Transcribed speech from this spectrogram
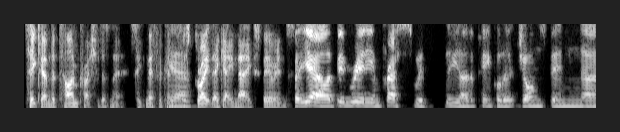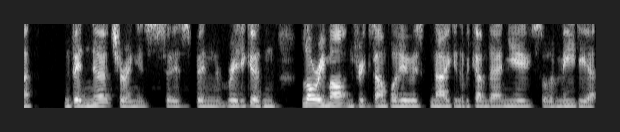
particularly under time pressure, doesn't it? Significant. Yeah. So it's great they're getting that experience. But yeah, I've been really impressed with you know the people that John's been uh, been nurturing. It's it's been really good. And Laurie Martin, for example, who is now going to become their new sort of media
